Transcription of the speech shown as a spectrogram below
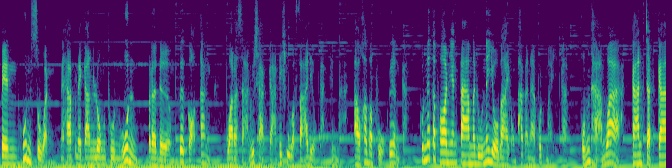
เป็นหุ้นส่วนนะครับในการลงทุนหุ้นประเดิมเพื่อก่อตั้งวารสารวิชาการที่ชื่อว่าฟ้าเดียวกันขึ้นมา เอาเข้ามาผูกเรื่องกัน คุณนัทพรยังตามมาดูนโยบายของพรรคอนาคตใหม่ครับ ผมถามว่าการจัดการ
